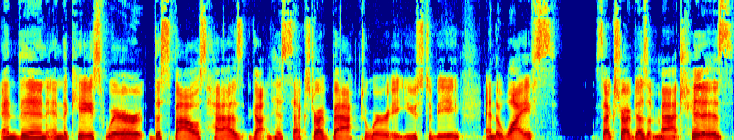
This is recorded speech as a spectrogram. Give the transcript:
And then in the case where the spouse has gotten his sex drive back to where it used to be and the wife's sex drive doesn't match his,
